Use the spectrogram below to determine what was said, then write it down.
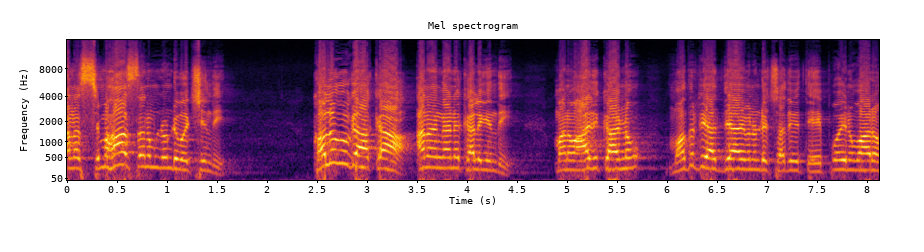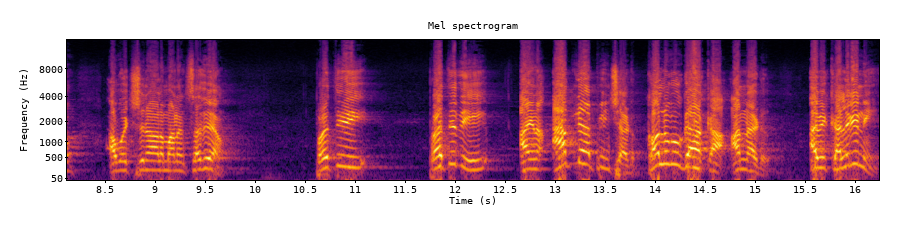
తన సింహాసనం నుండి వచ్చింది. కలుగుగాక అనగానే కలిగింది. మనం ఆది కాండం మొదటి అధ్యాయం నుండి చదివితే పోయిన వారం ఆ వచ్చినాలు మనం చదివాం. ప్రతి ప్రతిదీ ఆయన ఆజ్ఞాపించాడు. కలుగుగాక అన్నాడు. అవి కలిగిని.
